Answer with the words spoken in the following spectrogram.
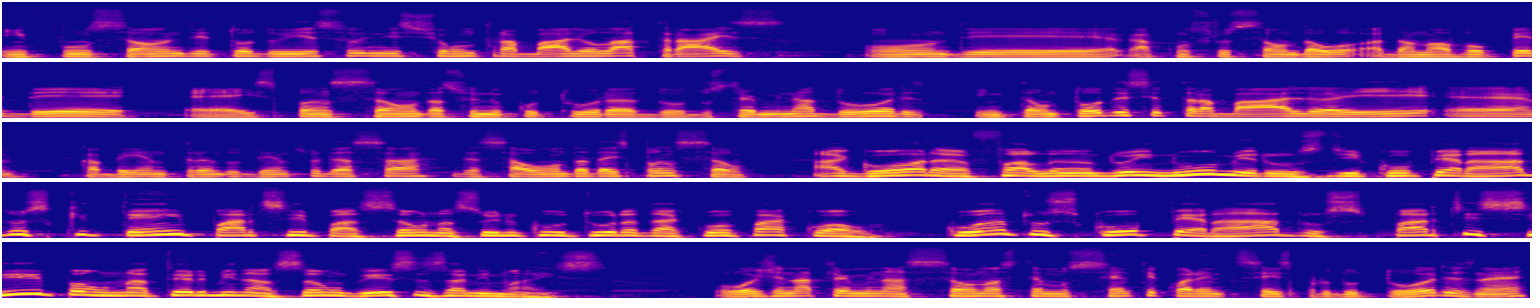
Em função de tudo isso, iniciou um trabalho lá atrás, onde a construção da, da nova UPD, é, expansão da suinocultura do, dos terminadores. Então todo esse trabalho aí é, acabei entrando dentro dessa, dessa onda da expansão. Agora, falando em números de cooperados que têm participação na suinocultura da Copacol, quantos cooperados participam na terminação desses animais? Hoje na terminação nós temos 146 produtores, né?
